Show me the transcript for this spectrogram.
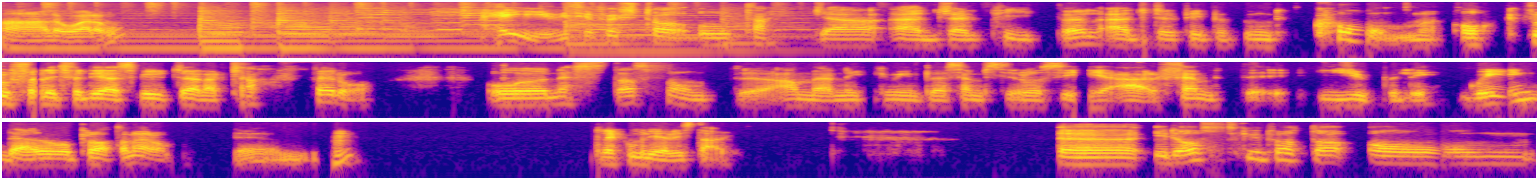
Hallå, hallå. Hej, vi ska först ta och tacka Agile People, agilepeople.com och puffa lite för deras virtuella kaffe då. Och nästa sånt eh, anmälning vi in på deras hemsida och se är 5 juli. Gå in där och prata med dem. Det Mm. rekommenderar vi starkt. Uh, idag ska vi prata om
